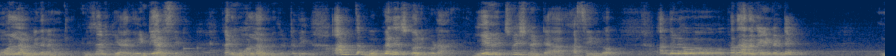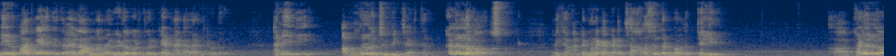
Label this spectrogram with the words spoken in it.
మోహన్ లాల్ మీదనే ఉంటుంది. నిజానికి అది ఎన్టీఆర్ సీన్ కానీ మోహన్ లాల్ మీద ఉంటుంది. అంత బొగ్గలేసుకొని కూడా ఏం ఎక్స్ప్రెషన్ అంటే ఆ- ఆ సీన్లో అందులో ప్రధానంగా ఏంటంటే నేను పాతికేళ్ళ క్రితం ఎలా ఉన్నానో వీడు ఒకటి దొరికాడు నాకు అలాంటి వాడు అనేది ఆ ముఖంలో చూపించాడు తను. కళ్ళల్లో కావచ్చు. మీకు అంటే మనకు అక్కడ చాలా సందర్భాల్లో తెలియదు ఆ కళ్ళల్లో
